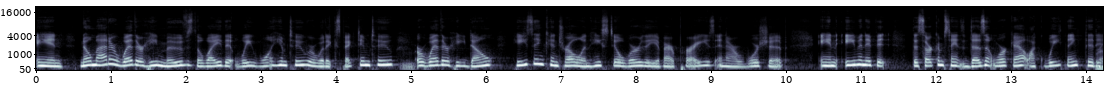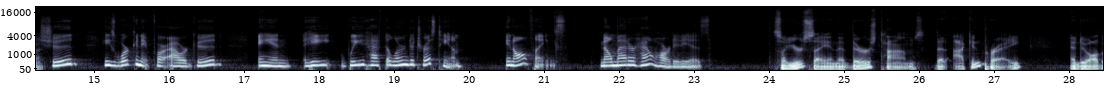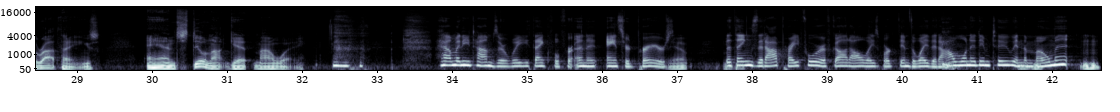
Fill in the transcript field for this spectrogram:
And no matter whether he moves the way that we want him to or would expect him to mm. or whether he don't he's in control and he's still worthy of our praise and our worship. And even if it the circumstance doesn't work out like we think that right. it should, he's working it for our good and he we have to learn to trust him in all things, no matter how hard it is. So you're saying that there's times that I can pray and do all the right things and still not get my way. How many times are we thankful for unanswered prayers? Yep the mm-hmm. things that I prayed for, if God always worked them the way that I wanted Him to in the mm-hmm. moment, mm-hmm.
